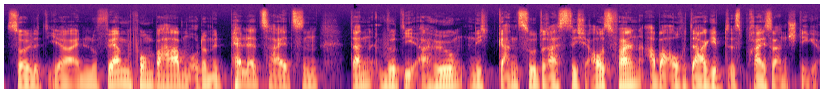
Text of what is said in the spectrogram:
Solltet ihr eine Luftwärmepumpe haben oder mit Pellets heizen, dann wird die Erhöhung nicht ganz so drastisch ausfallen, aber auch da gibt es Preisanstiege.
